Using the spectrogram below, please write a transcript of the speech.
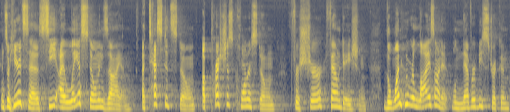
And so here it says, See, I lay a stone in Zion, a tested stone, a precious cornerstone for sure foundation. The one who relies on it will never be stricken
